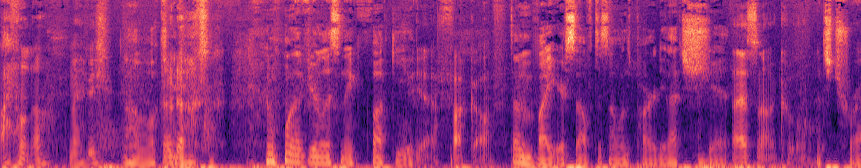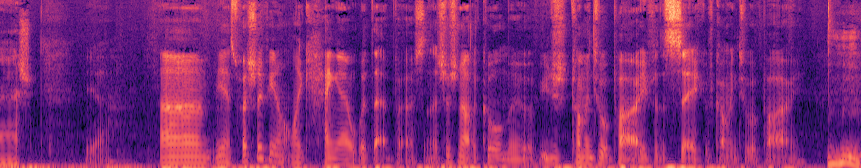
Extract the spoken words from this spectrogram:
I don't know. Maybe. Oh, okay. Who knows? well, if you're listening, fuck you. yeah. Fuck off. Don't invite yourself to someone's party. That's shit. That's not cool. That's trash. Yeah. Um. Yeah. Especially if you don't like hang out with that person. That's just not a cool move. You just come into a party for the sake of coming to a party. Mm-hmm.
